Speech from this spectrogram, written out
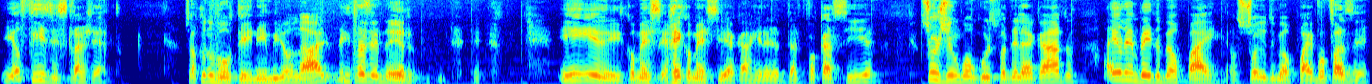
E eu fiz esse trajeto. Só que eu não voltei nem milionário, nem fazendeiro. E comecei, recomecei a carreira da advocacia, surgiu um concurso para delegado, aí eu lembrei do meu pai, é o sonho do meu pai, vou fazer.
